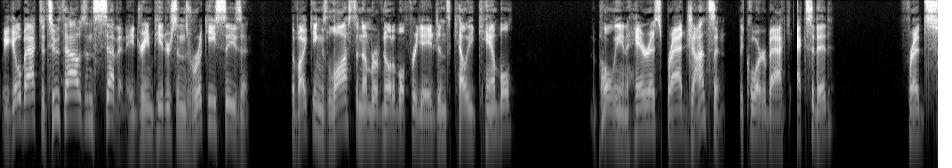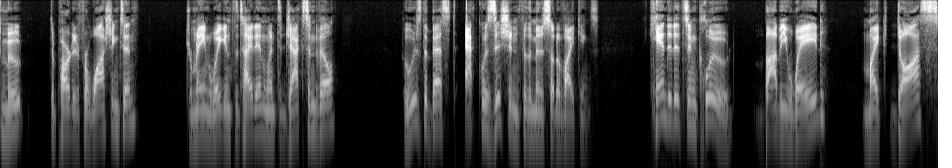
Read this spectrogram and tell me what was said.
We go back to 2007, Adrian Peterson's rookie season. The Vikings lost a number of notable free agents Kelly Campbell, Napoleon Harris, Brad Johnson, the quarterback, exited. Fred Smoot departed for Washington. Jermaine Wiggins, the tight end, went to Jacksonville. Who is the best acquisition for the Minnesota Vikings? Candidates include Bobby Wade, Mike Doss,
